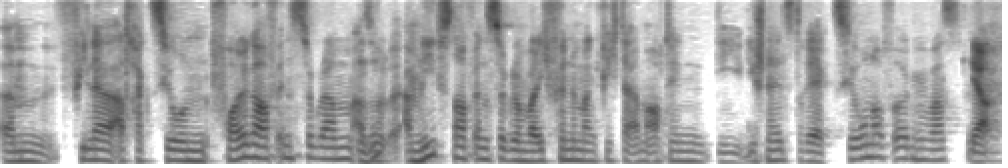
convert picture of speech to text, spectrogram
ähm, viele Attraktionen folge auf Instagram, also mhm. am liebsten auf Instagram, weil ich finde, man kriegt da immer auch den, die, die schnellste Reaktion auf irgendwas. Ja.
